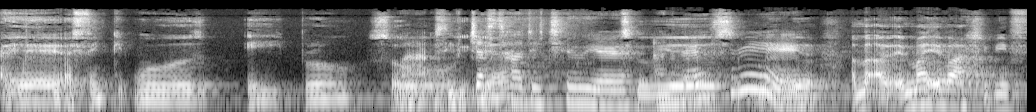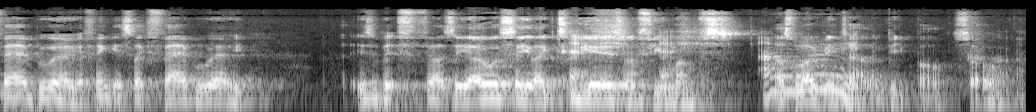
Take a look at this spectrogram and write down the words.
Uh, I think it was April. So Wow, so you've just yeah, had your two-year two years. anniversary. I mi- It might have actually been February. I think it's like February. It's a bit fuzzy. I always say like two Ish, years and a few ish. months. That's what I've been telling people. So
